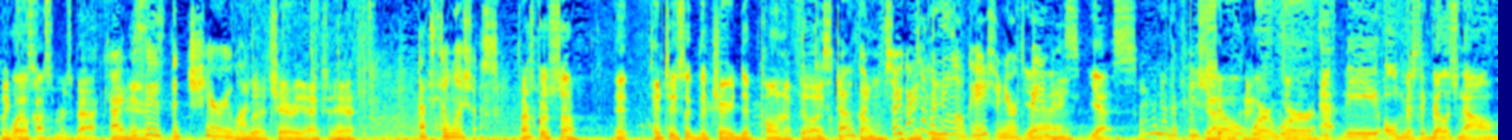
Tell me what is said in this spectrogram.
Like loyal this one. customers back. All right, this is the cherry a little bit one. of cherry action here. That's delicious. That's good stuff. It, it tastes like the cherry dip cone. I feel like. It's so good. So you guys have a new location. You're expanding. Yes. Yes. I have another piece. Yeah. So okay. we're, we're at the old Mystic Village now.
